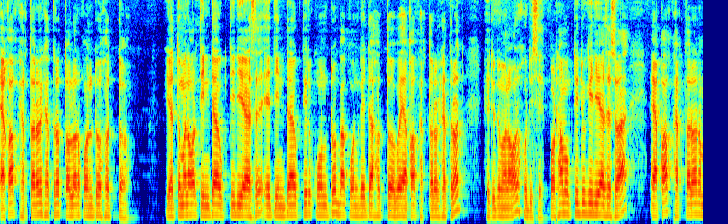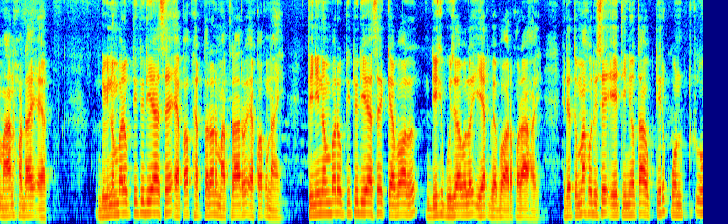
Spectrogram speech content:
একক ভেক্টৰৰ ক্ষেত্ৰত তলৰ কোনটো সত্য। ইয়াত তোমালোকৰ তিনিটা উক্তি দিয়া আছে। এই তিনিটা উক্তিৰ কোনটো বা কোনকেইটা সত্য হ'ব একক ভেক্টৰৰ ক্ষেত্ৰত সেইটো তোমালোকৰ সুধিছে। প্ৰথম উক্তিটো কি দিয়া আছে চোৱা একক ভেক্টৰৰ মান সদায় এক। দুই নম্বৰ উক্তিটো দিয়া আছে একক ভেক্টৰৰ মাত্ৰা আৰু একক নাই। তিনি নম্বৰ উক্তিটো দিয়া আছে কেৱল দিশ বুজাবলৈ ইয়াক ব্যৱহাৰ কৰা হয়। এতিয়া তোমাক সুধিছে এই তিনিওটা উক্তিৰ কোনটো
